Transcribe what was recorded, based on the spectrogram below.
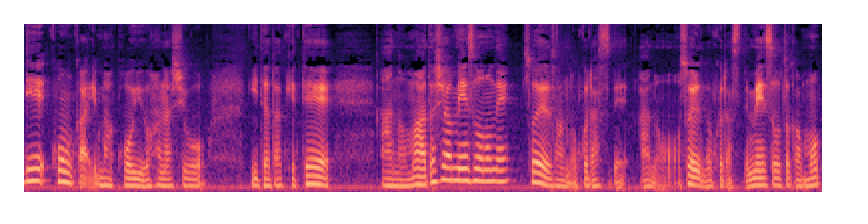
で、今回、まあこういうお話をいただけて、あの、まあ私は瞑想のね、ソエルさんのクラスで、あの、ソエルのクラスで瞑想とか持っ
